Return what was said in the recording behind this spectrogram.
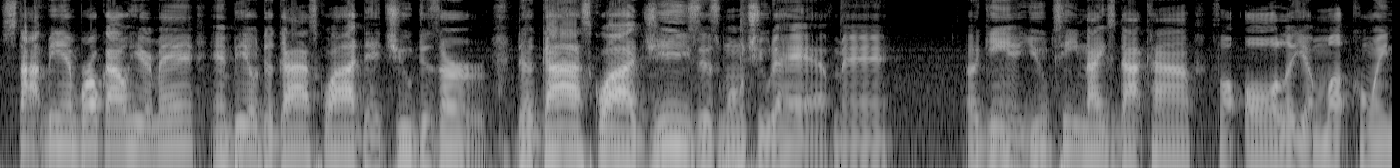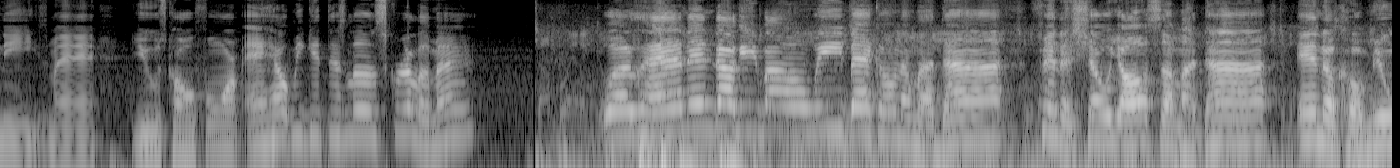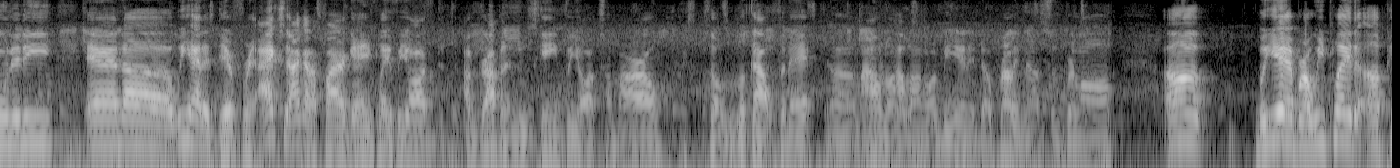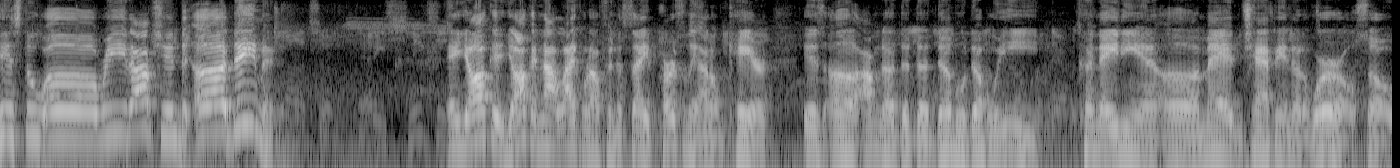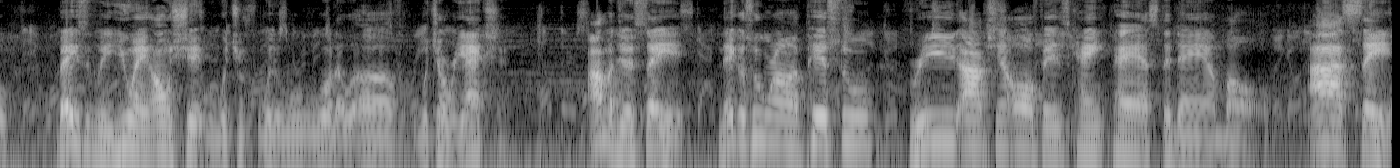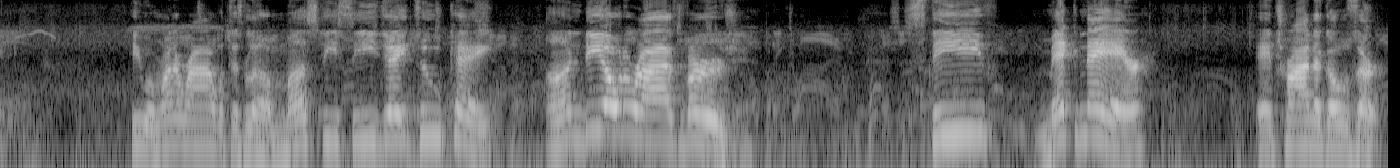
Stop being broke out here, man, and build the God squad that you deserve. The God squad Jesus wants you to have, man. Again, utnice.com for all of your muck coin needs, man. Use code form and help me get this little Skrilla, man. What's happening, doggy bone? We back on the Madden. Finna show y'all some Madden in the community. And uh we had a different actually I got a fire gameplay for y'all. I'm dropping a new scheme for y'all tomorrow. So look out for that. Um, I don't know how long I'm gonna be in it though. Probably not super long. Uh but yeah, bro, we played a pistol uh read option uh demon. And y'all could y'all could not like what I'm finna say. Personally, I don't care. Is uh I'm the the, the WWE Canadian uh Madden champion of the world. So basically, you ain't on shit with you with, with, uh, with your reaction. I'ma just say it. Niggas who run pistol read option offense can't pass the damn ball. I said it. He will run around with this little musty CJ2K undeodorized version. Steve McNair and trying to go Zerk.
